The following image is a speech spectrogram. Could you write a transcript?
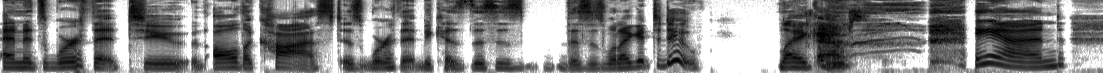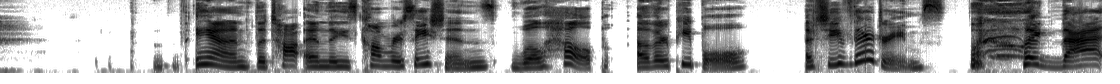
and it's worth it to all the cost is worth it because this is this is what I get to do like and and the top and these conversations will help other people achieve their dreams like that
